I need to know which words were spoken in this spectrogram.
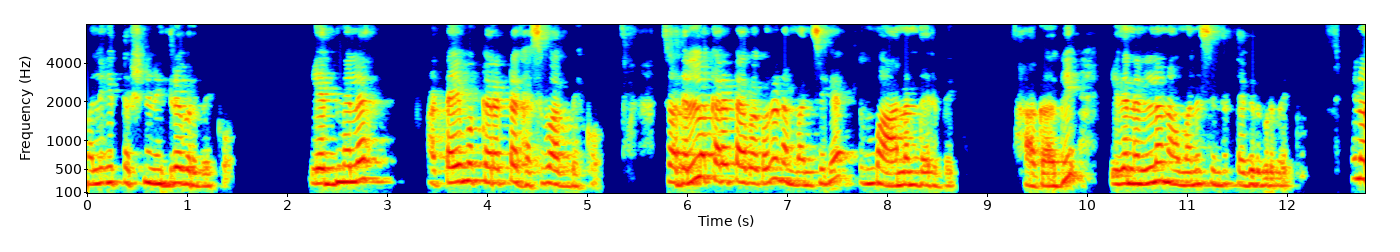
ಮಲಗಿದ ತಕ್ಷಣ ನಿದ್ರೆ ಬರಬೇಕು. ಎದ್ಮೇಲೆ ಆ ಟೈಮ್ ಕರೆಕ್ಟಾಗಿ ಹಸಿವಾಗ್ಬೇಕು. ಸೊ ಅದೆಲ್ಲ ಕರೆಕ್ಟ್ ಆಗ್ಬೇಕು ಅಂದ್ರೆ ನಮ್ಮ ಮನಸ್ಸಿಗೆ ತುಂಬಾ ಆನಂದ ಇರಬೇಕು. ಹಾಗಾಗಿ ಇದನ್ನೆಲ್ಲ ನಾವು ಮನಸ್ಸಿಂದ ತೆಗೆದು ಬಿಡಬೇಕು ಇನ್ನು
